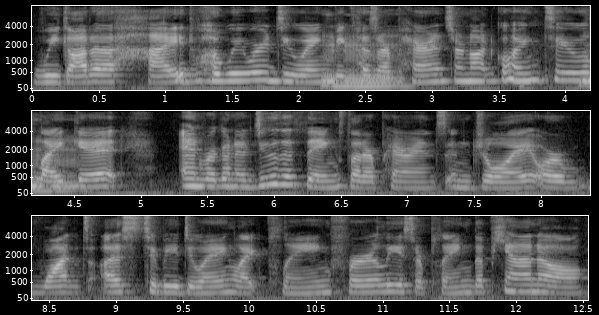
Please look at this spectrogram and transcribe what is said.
we gotta hide what we were doing because our mm-hmm. parents are not going to mm-hmm. like it. And we're gonna do the things that our parents enjoy or want us to be doing, like playing Für Elise or playing the piano,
